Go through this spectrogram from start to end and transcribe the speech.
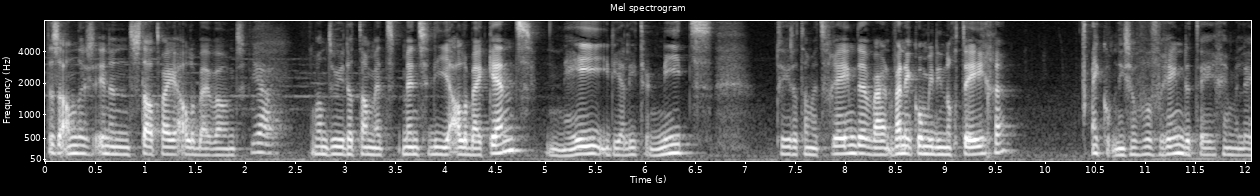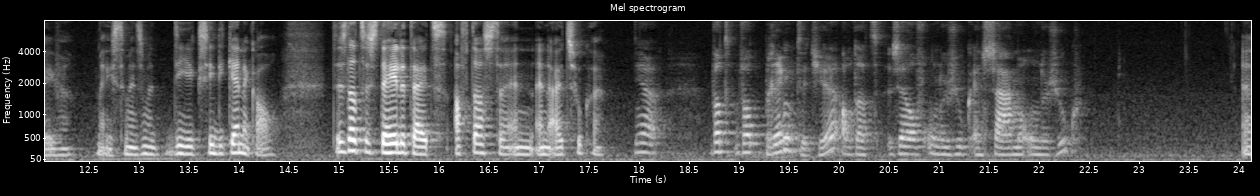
Dat is anders in een stad waar je allebei woont. Ja. Want doe je dat dan met mensen die je allebei kent? Nee, idealiter niet. Doe je dat dan met vreemden? Waar, wanneer kom je die nog tegen? Ik kom niet zoveel vreemden tegen in mijn leven. De meeste mensen met, die ik zie, die ken ik al. Dus dat is de hele tijd aftasten en, en uitzoeken. ja. Wat, wat brengt het je, al dat zelfonderzoek en samenonderzoek? Ehm,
